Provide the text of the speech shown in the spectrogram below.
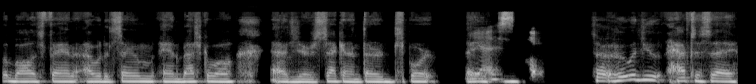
football fan, I would assume, and basketball as your second and third sport. Yes. So, who would you have to say?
